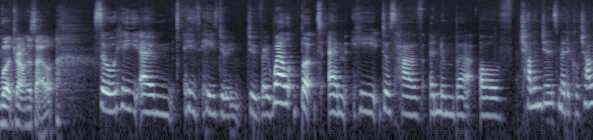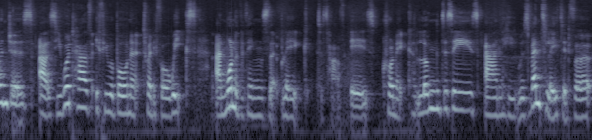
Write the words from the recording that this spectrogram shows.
won't drown us out. So he um he's he's doing doing very well, but um he does have a number of challenges, medical challenges, as you would have if you were born at 24 weeks. And one of the things that Blake does have is chronic lung disease, and he was ventilated for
